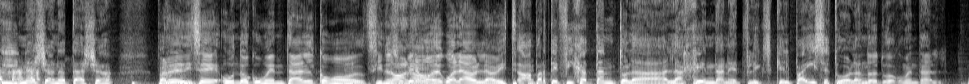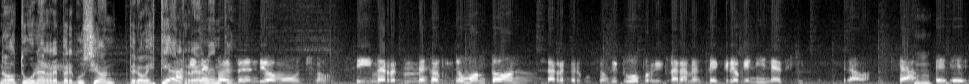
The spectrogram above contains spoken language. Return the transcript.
Y Naya Natalia Aparte dice un documental como si no, No, supiéramos no. de cuál habla, ¿viste? No, aparte fija tanto la, la agenda Netflix que el país estuvo hablando de tu documental, ¿no? Tuvo una repercusión, pero bestial, A mí me realmente. sorprendió mucho. Sí, me, re- me sorprendió un montón la repercusión que tuvo porque claramente creo que ni Netflix esperaba. O sea, Mm. eh, eh,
